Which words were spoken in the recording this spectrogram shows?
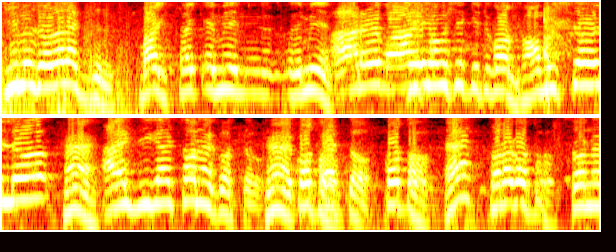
কিলো জগা লাগছেন? ভাই ভাই এমিন এমিন আরে ভাই সমস্যা কি কম সমস্যা হইল হ্যাঁ। আই জিগায় সোনা কত? হ্যাঁ কত? কত? কত? হ্যাঁ? সোনা কত? সোনা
